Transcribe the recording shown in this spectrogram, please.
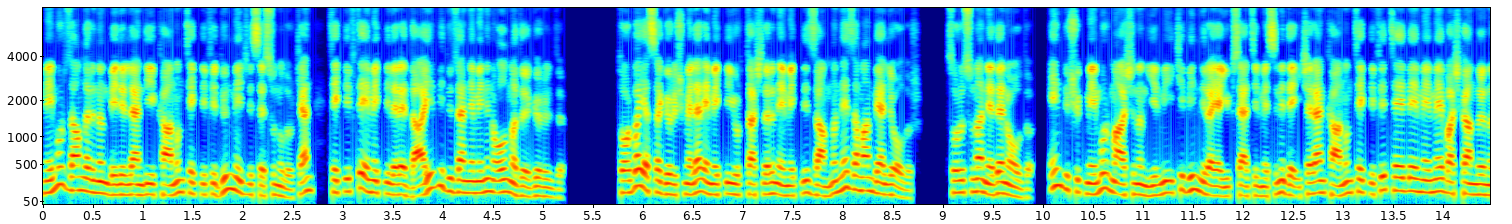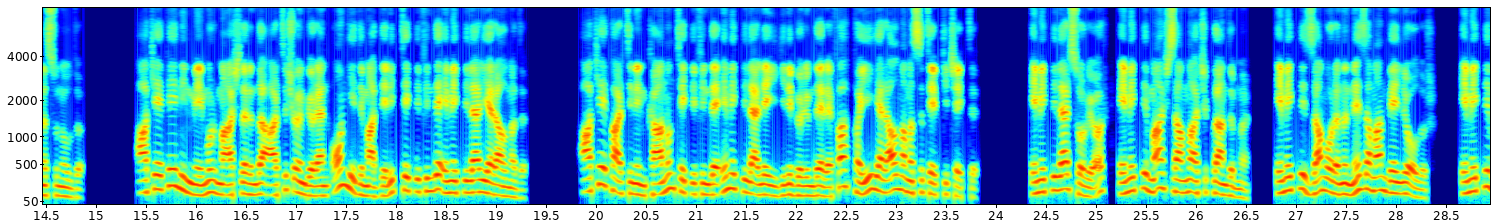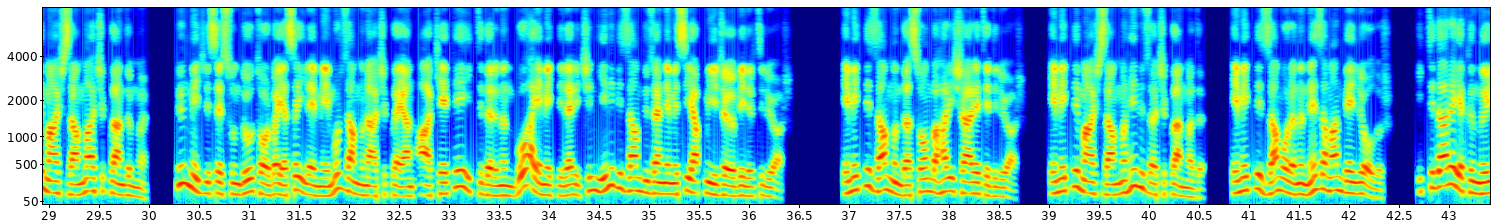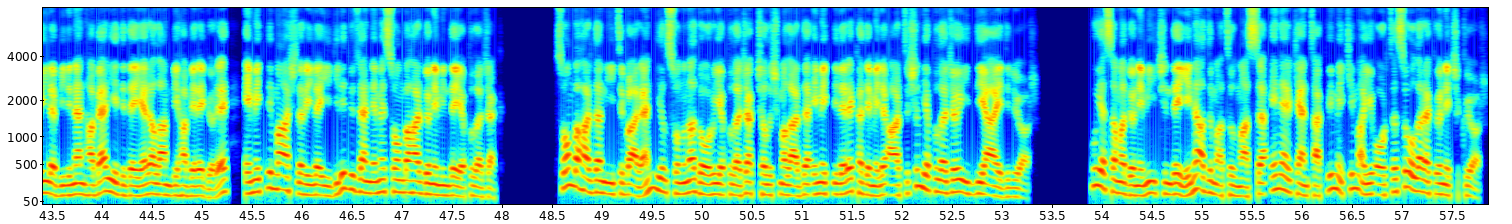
Memur zamlarının belirlendiği kanun teklifi dün meclise sunulurken, teklifte emeklilere dair bir düzenlemenin olmadığı görüldü. Torba yasa görüşmeler emekli yurttaşların emekli zammı ne zaman belli olur? Sorusuna neden oldu. En düşük memur maaşının 22 bin liraya yükseltilmesini de içeren kanun teklifi TBMM Başkanlığına sunuldu. AKP'nin memur maaşlarında artış öngören 17 maddelik teklifinde emekliler yer almadı. AK Parti'nin kanun teklifinde emeklilerle ilgili bölümde refah payı yer almaması tepki çekti. Emekliler soruyor, emekli maaş zammı açıklandı mı? Emekli zam oranı ne zaman belli olur? Emekli maaş zammı açıklandı mı? Dün meclise sunduğu torba yasa ile memur zammını açıklayan AKP iktidarının bu ay emekliler için yeni bir zam düzenlemesi yapmayacağı belirtiliyor. Emekli zammında sonbahar işaret ediliyor. Emekli maaş zammı henüz açıklanmadı. Emekli zam oranı ne zaman belli olur? İktidara yakınlığıyla bilinen Haber 7'de yer alan bir habere göre, emekli maaşlarıyla ilgili düzenleme sonbahar döneminde yapılacak. Sonbahardan itibaren yıl sonuna doğru yapılacak çalışmalarda emeklilere kademeli artışın yapılacağı iddia ediliyor. Bu yasama dönemi içinde yeni adım atılmazsa en erken takvim Ekim ayı ortası olarak öne çıkıyor.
